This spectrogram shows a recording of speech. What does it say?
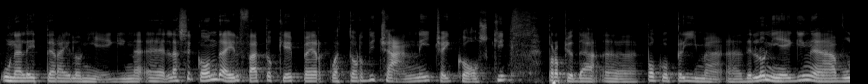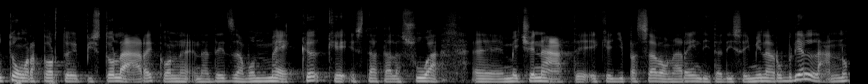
una lettera e l'Onieghin. Eh, la seconda è il fatto che per 14 anni Tchaikovsky, proprio da eh, poco prima eh, dell'Onieghin, ha avuto un rapporto epistolare con Nadezza von Meck, che è stata la sua eh, mecenate e che gli passava una rendita di 6.000 rubli all'anno,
